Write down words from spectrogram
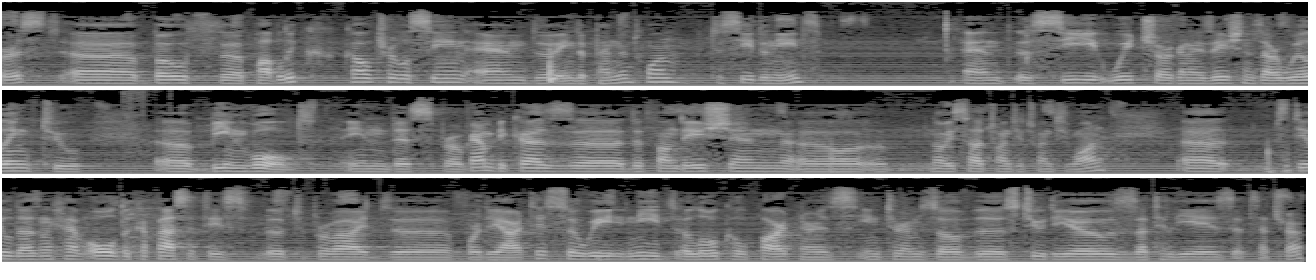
first, uh, both uh, public cultural scene and uh, independent one, to see the needs and uh, see which organizations are willing to uh, be involved in this program because uh, the foundation uh, Novi Sad 2021 uh, still doesn't have all the capacities to provide for the artists. So we need local partners in terms of studios ateliers etc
